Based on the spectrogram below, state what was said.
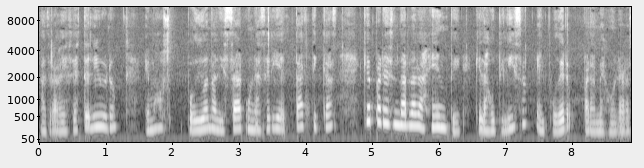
a través de este libro hemos podido analizar una serie de tácticas que parecen darle a la gente que las utiliza el poder para mejorar.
